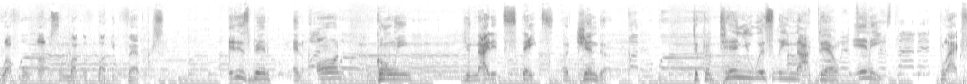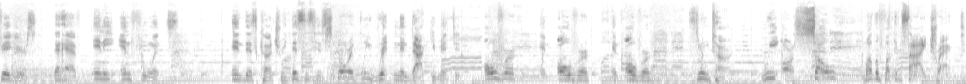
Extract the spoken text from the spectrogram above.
ruffle up some motherfucking feathers. It has been an ongoing United States agenda to continuously knock down any black figures that have any influence in this country. This is historically written and documented over and over and over through time. We are so motherfucking sidetracked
